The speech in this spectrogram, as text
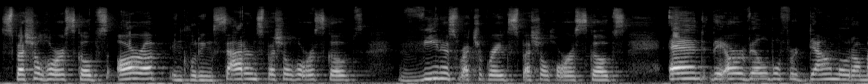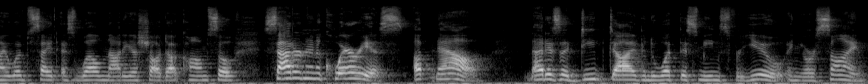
Special horoscopes are up, including Saturn special horoscopes, Venus retrograde special horoscopes, and they are available for download on my website as well, nadiyashah.com. So, Saturn and Aquarius up now. That is a deep dive into what this means for you and your sign.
